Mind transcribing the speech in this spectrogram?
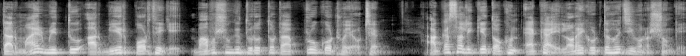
তার মায়ের মৃত্যু আর বিয়ের পর থেকেই বাবার সঙ্গে দূরত্বটা প্রকট হয়ে ওঠে। আকাশ আলীকে তখন একাই লড়াই করতে হয় জীবনের সঙ্গে।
